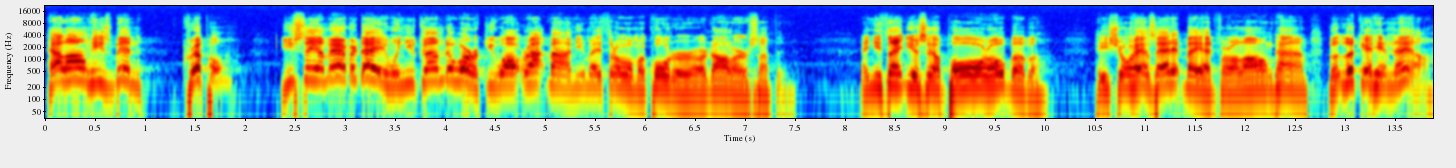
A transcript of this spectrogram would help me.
How long he's been crippled? You see him every day when you come to work. You walk right by him. You may throw him a quarter or a dollar or something. And you think to yourself, poor old Bubba. He sure has had it bad for a long time. But look at him now.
